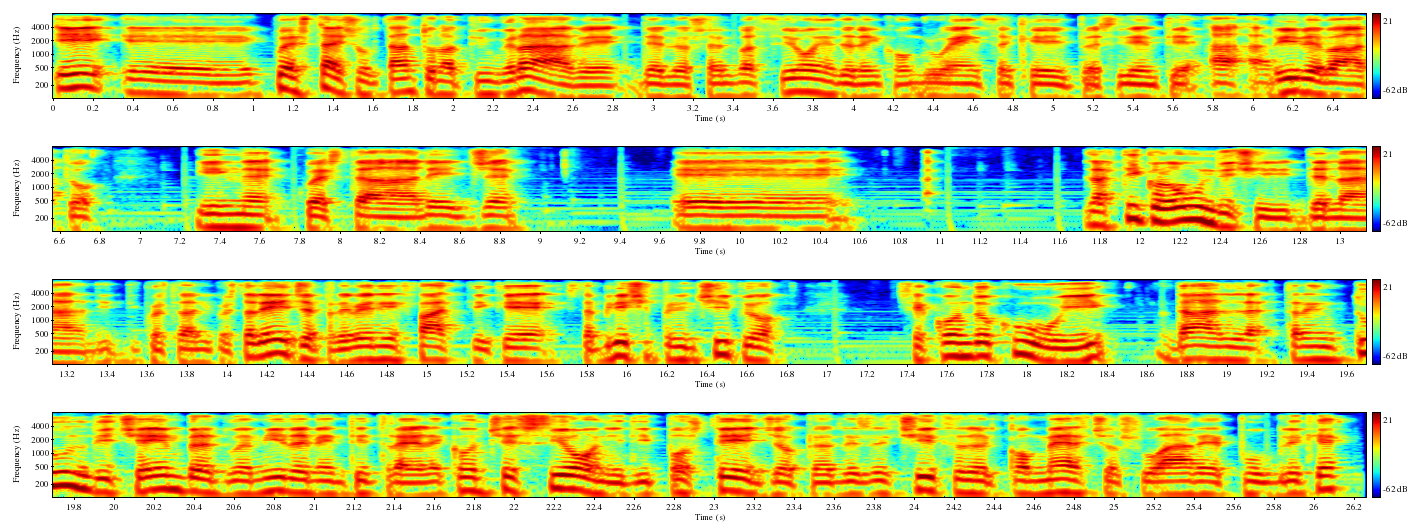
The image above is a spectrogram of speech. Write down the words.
e eh, questa è soltanto la più grave delle osservazioni e delle incongruenze che il Presidente ha rilevato in questa legge. Eh, L'articolo 11 della, di, di, questa, di, questa, legge prevede infatti che stabilisce il principio secondo cui dal 31 dicembre 2023 le concessioni di posteggio per l'esercizio del commercio su aree pubbliche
